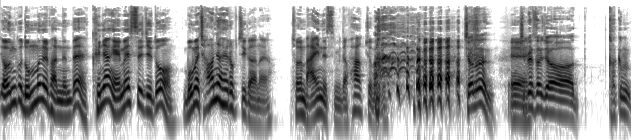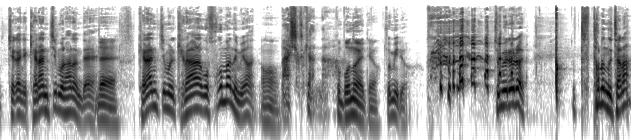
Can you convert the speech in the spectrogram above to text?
연구 논문을 봤는데 그냥 MSG도 몸에 전혀 해롭지가 않아요. 저는 많이 넣습니다. 화학 조미료. 저는 예. 집에서 저 가끔 제가 이제 계란찜을 하는데 네. 계란찜을 계란하고 소금만 넣으면 어. 맛이 그렇게 안 나. 그거 뭐 넣어야 돼요? 조미료. 조미료를 털- 털어 넣잖아.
